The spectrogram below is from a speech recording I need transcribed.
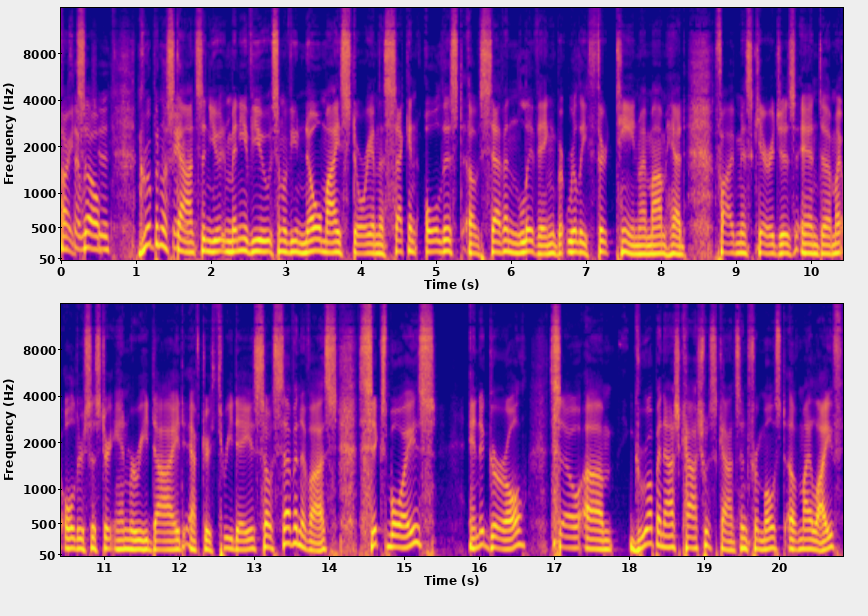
All right. Yes, So, want you to- grew up in Wisconsin. You, many of you, some of you know my story. I'm the second oldest of seven living, but really 13. My mom had five miscarriages, and uh, my older sister Anne Marie died after three days. So, seven of us, six boys and a girl. So, um, grew up in Oshkosh, Wisconsin for most of my life.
